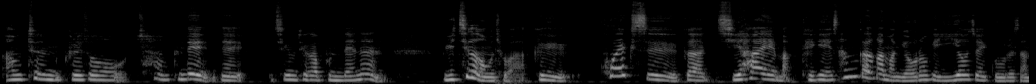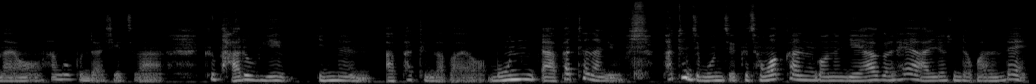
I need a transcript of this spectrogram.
아무튼 그래서 참 근데 이제 지금 제가 본 데는 위치가 너무 좋아. 그 코엑스가 지하에 막 되게 상가가 막 여러 개 이어져 있고 그러잖아요. 한국 분도 아시겠지만 그 바로 위에 있는 아파트인가 봐요. 뭔 아, 아파트는 아니고 아파트인지 뭔지 그 정확한 거는 예약을 해야 알려준다고 하는데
